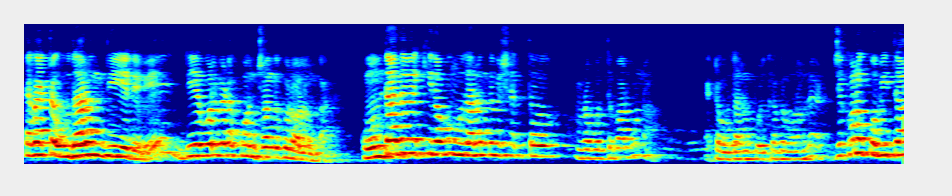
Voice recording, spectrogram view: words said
দেখো, একটা উদাহরণ দিয়ে দেবে, দিয়ে বলবে এটা কোন ছন্দ করে অলঙ্কার? কোনটা দেবে, কীরকম উদাহরণ দেবে সেটা তো আমরা বলতে পারব না। একটা উদাহরণ পরীক্ষা করে মনে হলে যে কোনো কবিতা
